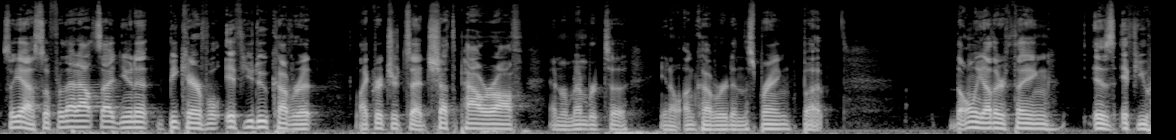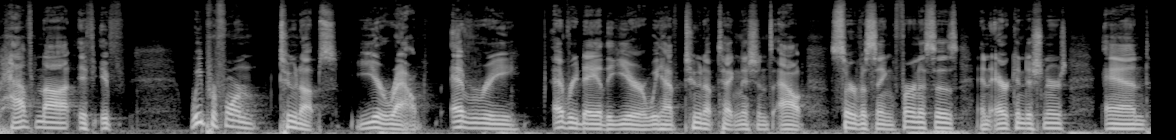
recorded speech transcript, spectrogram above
so yeah, so for that outside unit, be careful if you do cover it. Like Richard said, shut the power off and remember to, you know, uncover it in the spring. But the only other thing is if you have not if if we perform tune-ups year round every every day of the year we have tune-up technicians out servicing furnaces and air conditioners and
